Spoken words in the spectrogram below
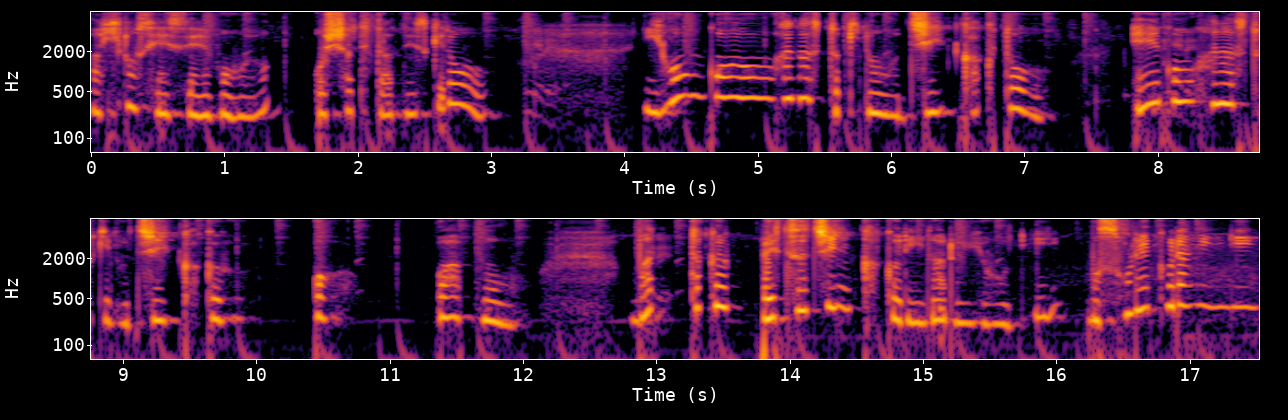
あ、ヒロ先生もおっしゃってたんですけど、日本語を話す時の人格と、英語を話す時の人格を、はもう、全く別人格になるように、もうそれくらいに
